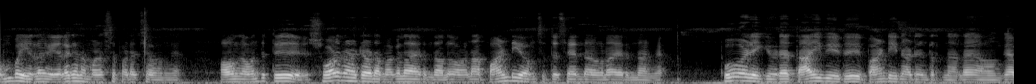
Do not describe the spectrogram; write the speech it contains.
ரொம்ப இல இலகன மனசு படைச்சவங்க. அவங்க வந்துட்டு சோழ நாட்டோட மகளாக இருந்தாலும் ஆனால் பாண்டிய வம்சத்தை சேர்ந்தவங்களாக இருந்தாங்க. பூவழகியோட தாய் வீடு பாண்டி நாடுன்றதுனால அவங்க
